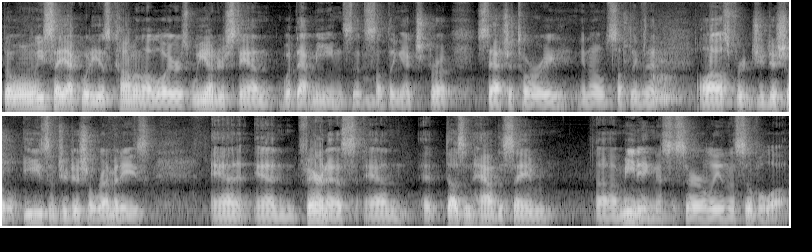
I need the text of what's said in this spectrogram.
But when we say equity as common law lawyers, we understand what that means. That's mm-hmm. something extra statutory, you know, something that allows for judicial ease of judicial remedies and, and fairness, and it doesn't have the same uh, meaning necessarily in the civil law.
